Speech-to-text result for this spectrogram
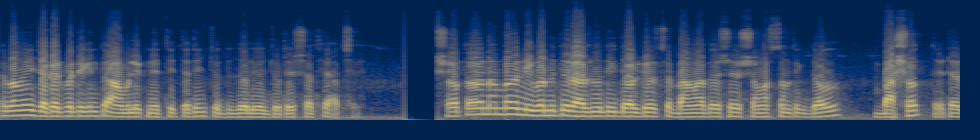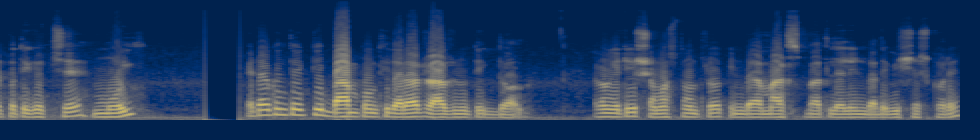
এবং এই জাকের পার্টি কিন্তু আওয়ামী লীগ নেতৃত্বাধীন চোদ্দ দলীয় জোটের সাথে আছে। সতেরো নম্বরে নিবন্ধিত রাজনৈতিক দলটি হচ্ছে বাংলাদেশের সমাজতান্ত্রিক দল বাসদ। এটার প্রতীক হচ্ছে মই। এটাও কিন্তু একটি বামপন্থী দ্বারার রাজনৈতিক দল। এবং এটি সমাজতন্ত্র কিংবা মার্ক্সবাদ লেলিনবাদে বিশ্বাস করে,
